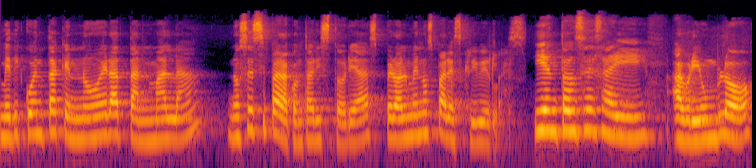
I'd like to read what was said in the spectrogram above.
me di cuenta que no era tan mala. No sé si para contar historias, pero al menos para escribirlas. Y entonces ahí abrí un blog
